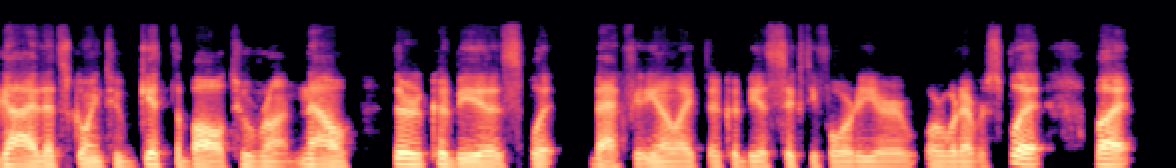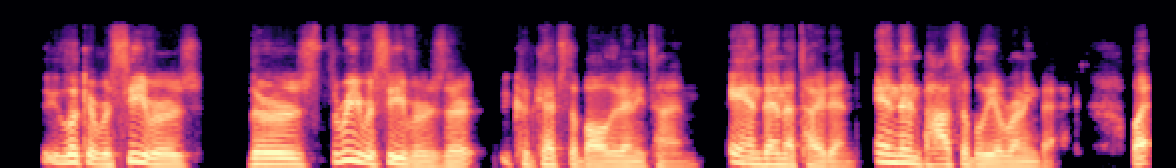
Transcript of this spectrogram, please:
guy that's going to get the ball to run. Now, there could be a split backfield. You know, like there could be a 60-40 or or whatever split. But you look at receivers. There's three receivers that could catch the ball at any time, and then a tight end, and then possibly a running back. But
